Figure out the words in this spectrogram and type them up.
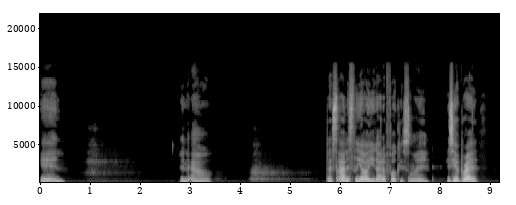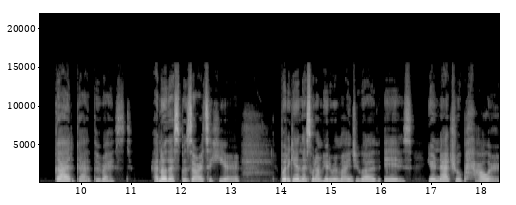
In and out. That's honestly all you got to focus on is your breath. God got the rest. I know that's bizarre to hear, but again, that's what I'm here to remind you of is your natural power.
